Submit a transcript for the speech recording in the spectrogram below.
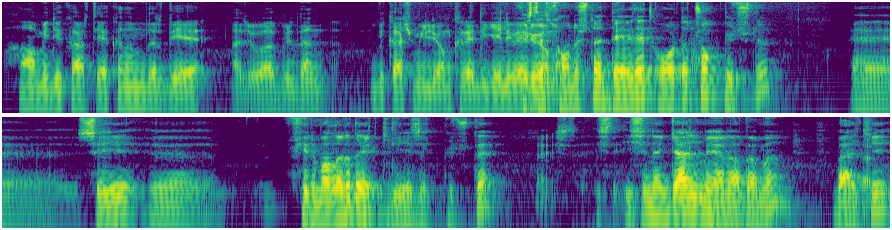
Hamili kart yakınımdır diye acaba birden birkaç milyon kredi geliveriyor İşte mu? sonuçta devlet orada çok güçlü. Ee, şeyi e, firmaları da etkileyecek güçte. E işte. İşte işine gelmeyen adamı belki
